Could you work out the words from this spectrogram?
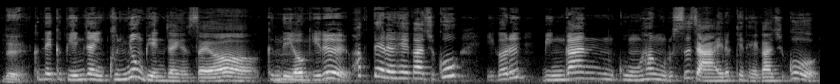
네. 근데 그 비행장이 군용 비행장이었어요. 근데 음. 여기를 확대를 해가지고 이거를 민간 공항으로 쓰자 이렇게 돼가지고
